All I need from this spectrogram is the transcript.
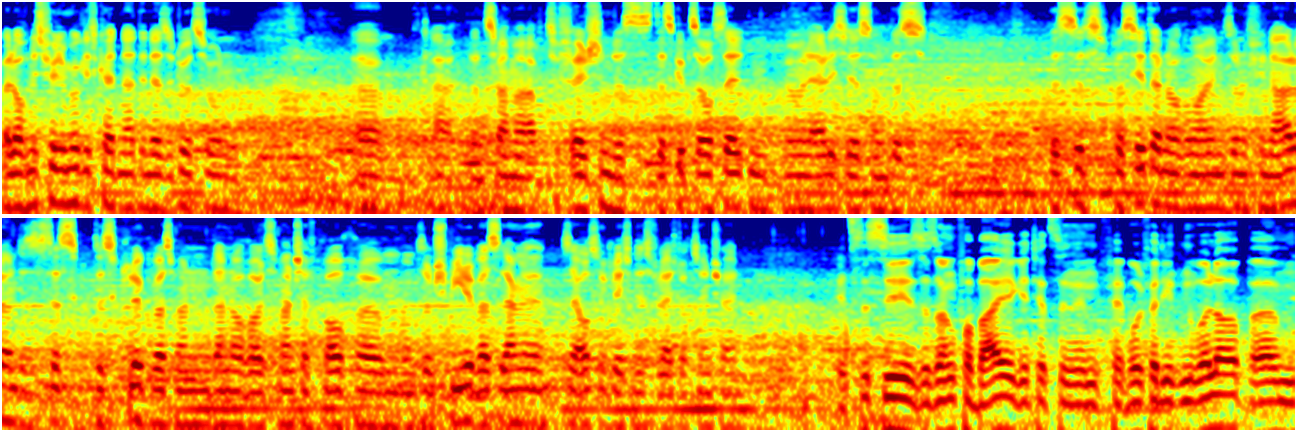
weil er auch nicht viele Möglichkeiten hat in der Situation. Ähm, klar, dann zweimal abzufälschen, das, das gibt es auch selten, wenn man ehrlich ist. Und das, das, das, passiert dann auch immer in so einem Finale und das ist das, das Glück, was man dann auch als Mannschaft braucht, um, um so ein Spiel, was lange sehr ausgeglichen ist, vielleicht auch zu entscheiden. Jetzt ist die Saison vorbei, geht jetzt in den wohlverdienten Urlaub. Ähm,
